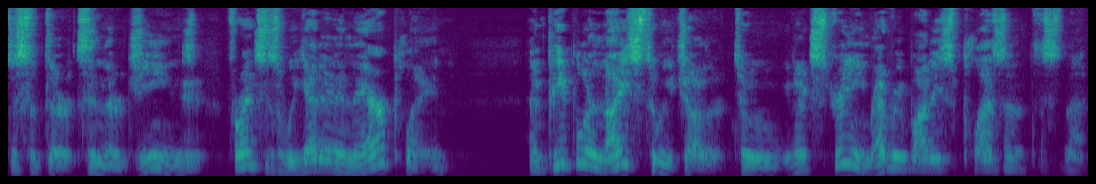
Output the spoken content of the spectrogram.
just that they're, it's in their genes. Yeah. For instance, we get in an airplane, and people are nice to each other to an extreme. Everybody's pleasant. This and that.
